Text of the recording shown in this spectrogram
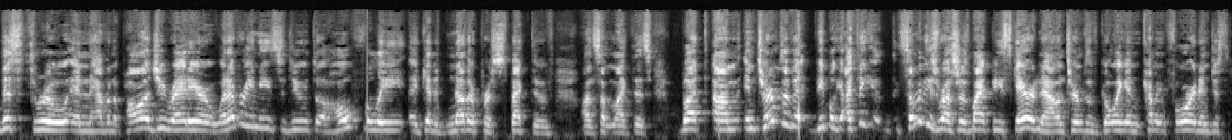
this through and have an apology ready or whatever he needs to do to hopefully uh, get another perspective on something like this. But um, in terms of it, people, I think some of these wrestlers might be scared now in terms of going and coming forward and just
